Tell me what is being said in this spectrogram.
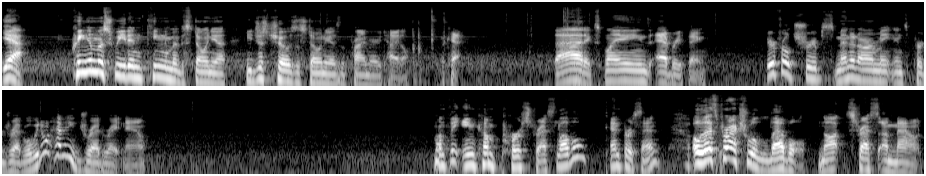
Yeah, Kingdom of Sweden, Kingdom of Estonia. He just chose Estonia as the primary title. Okay. That explains everything. Fearful troops, men-at-arm maintenance per dread. Well, we don't have any dread right now. Monthly income per stress level? 10%? Oh, that's per actual level, not stress amount.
